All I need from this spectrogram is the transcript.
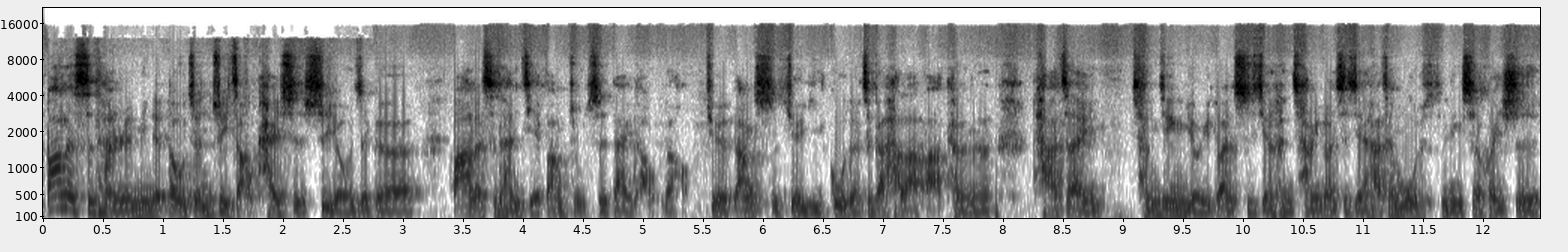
巴勒斯坦人民的斗争最早开始是由这个巴勒斯坦解放组织带头的哈，就当时就已故的这个哈拉法特呢，他在曾经有一段时间很长一段时间，他在穆斯林社会是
